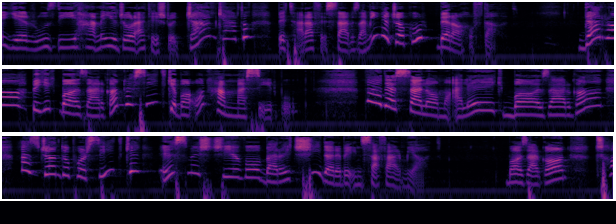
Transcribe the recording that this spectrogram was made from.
یه روزی همه جرأتش رو جمع کرد و به طرف سرزمین جاکور به راه افتاد. در راه به یک بازرگان رسید که با اون هم مسیر بود. بعد از سلام و علیک بازرگان از جاندو پرسید که اسمش چیه و برای چی داره به این سفر میاد. بازرگان تا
